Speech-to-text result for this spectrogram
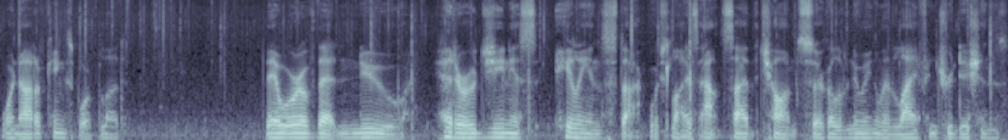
were not of Kingsport blood. They were of that new, heterogeneous alien stock which lies outside the charmed circle of New England life and traditions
